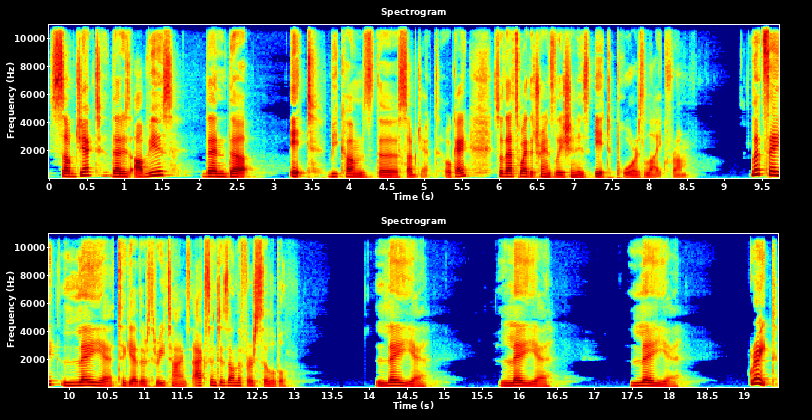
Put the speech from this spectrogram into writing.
subject that is obvious, then the it becomes the subject, okay? So that's why the translation is it pours like from. Let's say leje together three times. Accent is on the first syllable. Leje leje, leje. Great.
